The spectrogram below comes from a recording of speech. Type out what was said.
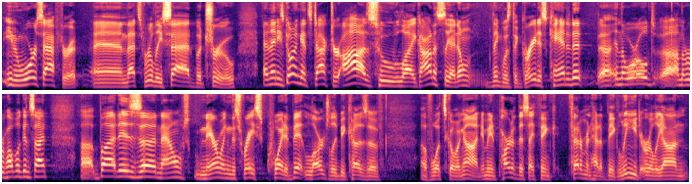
even worse after it, and that's really sad but true. And then he's going against Dr. Oz, who, like, honestly, I don't think was the greatest candidate uh, in the world uh, on the Republican side, uh, but is uh, now narrowing this race quite a bit, largely because of. Of what's going on. I mean, part of this, I think Fetterman had a big lead early on.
